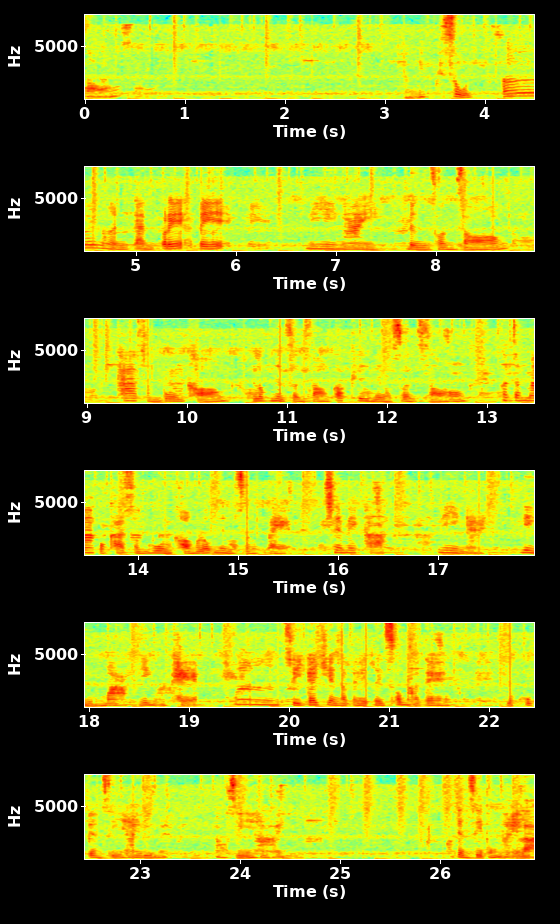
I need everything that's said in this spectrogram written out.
สองอันนี้พิสูจน์เอ้ยเหมือนกันเป๊ะเป๊ะนี่ไงหนึ่งส่วนสองค่าสมบูรณ์ของลบ1ส่วน2ก็คือ1ส่วน2ก็จะมากกว่าค่าสมบูรณ์ของลบ1ส่วน8ใช่ไหมคะ นี่ไงยิ่งมากยิ่งแคบสีใกล้เคียงกันไปนิดนึงส้มกับแดง เดี๋ยวครูเปลี่ยนสีให้ดีไหมอ้าวสีหายเขาเปลี่ยนสีตรงไหนล่ะ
